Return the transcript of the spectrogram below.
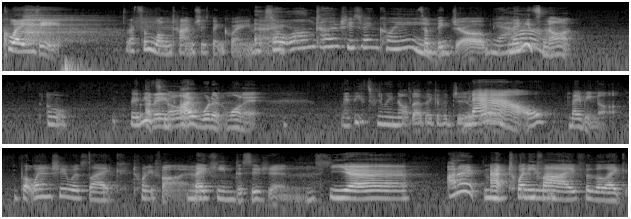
Crazy. That's a long time she's been queen. It's hey? Eh? a long time she's been queen. It's a big job. Yeah. Maybe it's not. Oh. Maybe I it's mean, not. I wouldn't want it. Maybe it's really not that big of a deal. though. Now, maybe not. But when she was like 25. making decisions Yeah. I don't. at mm, 25 anyway. for the like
